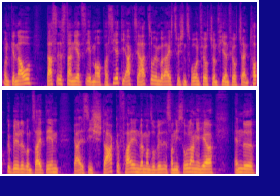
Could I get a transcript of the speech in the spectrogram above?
Und genau das ist dann jetzt eben auch passiert. Die Aktie hat so im Bereich zwischen 42 und 44 einen Top gebildet und seitdem ja, ist sie stark gefallen, wenn man so will, ist noch nicht so lange her. Ende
